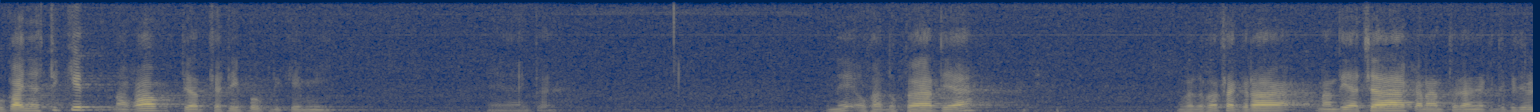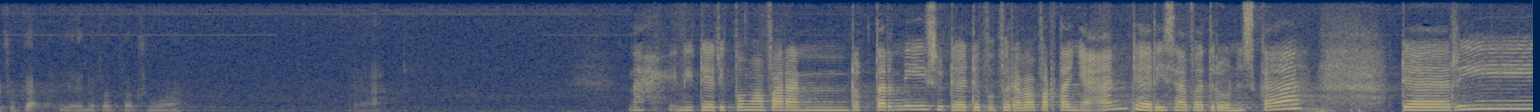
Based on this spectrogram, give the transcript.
bukanya sedikit maka dia jadi hipoglikemi ya itu ini obat-obat ya obat-obat saya kira nanti aja karena tulisannya kecil-kecil juga ya ini obat-obat semua ya. Nah, ini dari pemaparan dokter nih sudah ada beberapa pertanyaan dari sahabat Ronska, hmm. dari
